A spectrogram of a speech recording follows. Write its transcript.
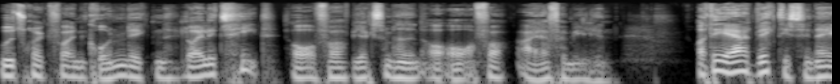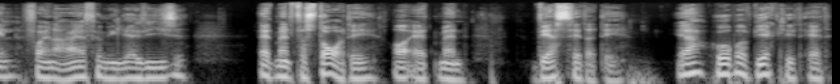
udtryk for en grundlæggende loyalitet over for virksomheden og over for ejerfamilien. Og det er et vigtigt signal for en ejerfamilie at vise, at man forstår det, og at man værdsætter det. Jeg håber virkelig, at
